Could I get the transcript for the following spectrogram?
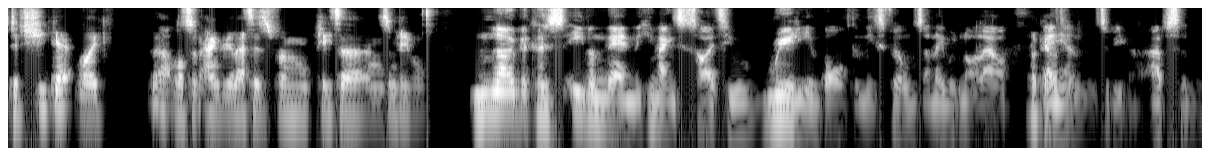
Did she get like uh, lots of angry letters from PETA and some people? No, because even then, the Humane Society were really involved in these films, and they would not allow Okay, any animal to be hurt. Absolutely.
